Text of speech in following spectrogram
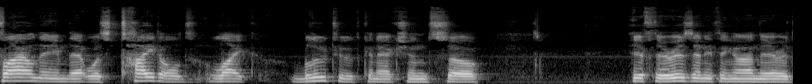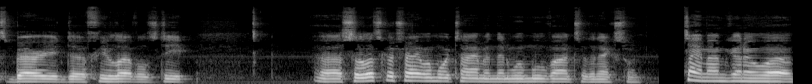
file name that was titled like Bluetooth connection. So if there is anything on there, it's buried a few levels deep. Uh, so let's go try it one more time and then we'll move on to the next one. This time I'm going to uh,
